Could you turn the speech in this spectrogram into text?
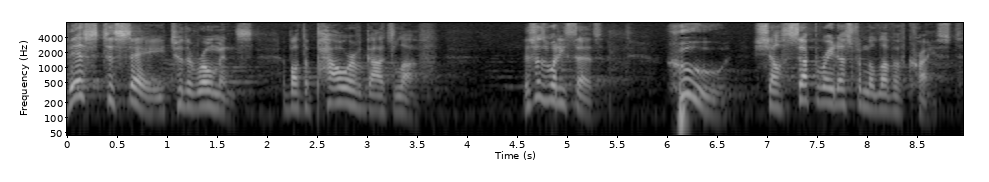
this to say to the Romans about the power of God's love. This is what he says Who shall separate us from the love of Christ?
